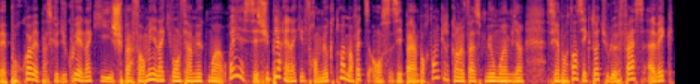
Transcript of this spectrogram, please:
Ben pourquoi? Ben parce que du coup, il y en a qui, je suis pas formé, il y en a qui vont le faire mieux que moi. Ouais, c'est super, il y en a qui le feront mieux que toi, mais en fait, c'est pas important que quelqu'un le fasse mieux ou moins bien. Ce qui est important, c'est que toi, tu le fasses avec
